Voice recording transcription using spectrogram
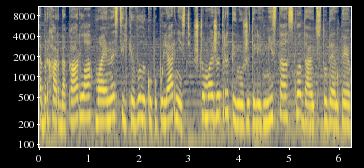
Еберхарда Карла має настільки велику популярність, що майже третину жителів міста складають студенти.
